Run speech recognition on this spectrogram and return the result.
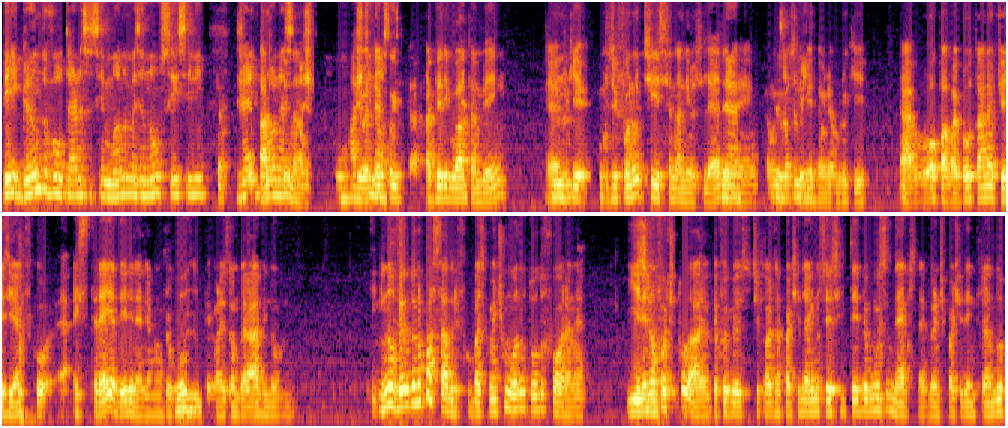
perigando voltar nessa semana, mas eu não sei se ele já entrou acho nessa. Que acho, acho eu que até não. fui averiguar também, é, uhum. porque inclusive foi notícia na newsletter, é, né? Então, eu, então eu lembro que ah, opa, vai voltar, né? O Chase Young ficou. A estreia dele, né? Ele não jogou, uhum. teve uma lesão grave no. Em novembro do ano passado, ele ficou basicamente um ano todo fora, né? E ele Sim. não foi titular. Eu até fui ver os titulares na partida, aí não sei se ele teve alguns snaps, né? Durante a partida entrando,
